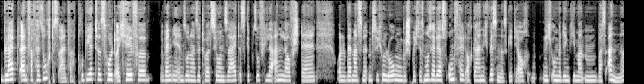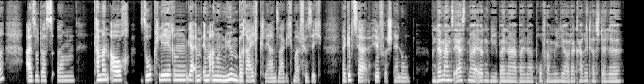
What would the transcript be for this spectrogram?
bleibt einfach, versucht es einfach, probiert es, holt euch Hilfe, wenn ihr in so einer Situation seid. Es gibt so viele Anlaufstellen und wenn man es mit einem Psychologen bespricht, das muss ja das Umfeld auch gar nicht wissen. Das geht ja auch nicht unbedingt jemandem was an. Ne? Also das ähm, kann man auch so klären, ja im, im anonymen Bereich klären, sage ich mal für sich. Da gibt's ja Hilfestellung. Und wenn man es erstmal irgendwie bei einer, bei einer Pro Familia oder Caritas-Stelle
